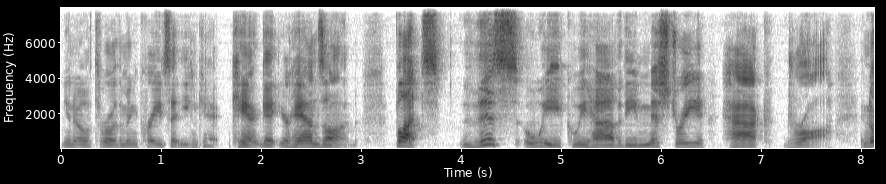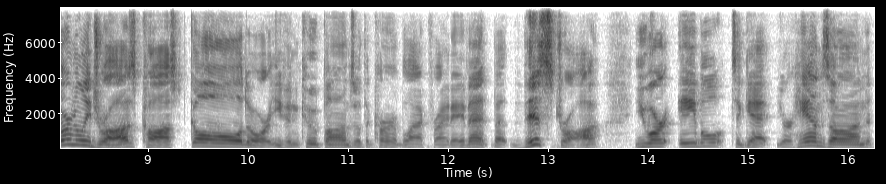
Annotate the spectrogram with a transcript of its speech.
you know, throw them in crates that you can get, can't get your hands on. But this week we have the Mystery Hack Draw. And normally draws cost gold or even coupons with the current Black Friday event, but this draw you are able to get your hands on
